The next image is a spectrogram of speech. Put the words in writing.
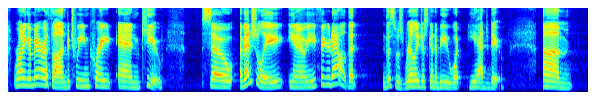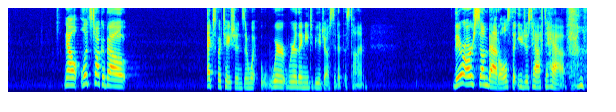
running a marathon between crate and cue. so eventually, you know, he figured out that this was really just going to be what he had to do. Um, now let's talk about expectations and what where where they need to be adjusted at this time. There are some battles that you just have to have.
